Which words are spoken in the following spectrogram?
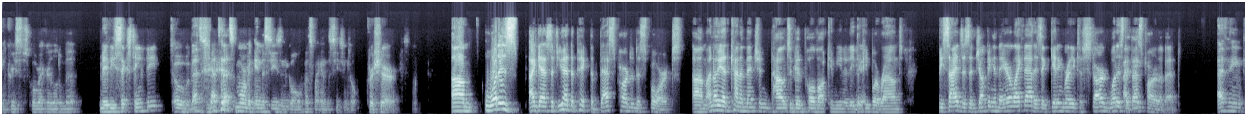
increase the school record a little bit. Maybe 16 feet Oh, that's that's that's more of an end of season goal. That's my end of season goal. for sure. Um, what is I guess if you had to pick the best part of the sport, um, I know you had kind of mentioned how it's a good pole vault community, the Yeah. people around. Besides, is it jumping in the air like that? Is it getting ready to start? What is the I best think- part of it? I think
